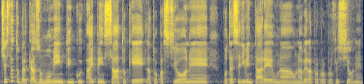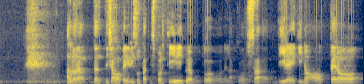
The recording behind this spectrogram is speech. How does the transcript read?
C'è stato per caso un momento in cui hai pensato che la tua passione potesse diventare una, una vera e propria professione? Allora, da, diciamo per i risultati sportivi che ho avuto nella corsa direi di no, però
